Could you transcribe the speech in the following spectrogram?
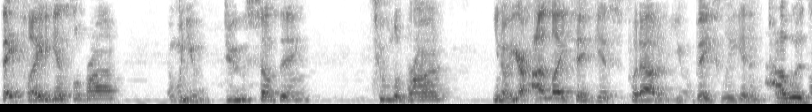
they played against LeBron. And when you do something to LeBron, you know, your highlight tape gets put out of you basically getting I was-.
